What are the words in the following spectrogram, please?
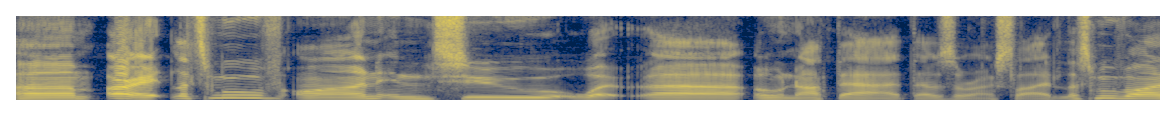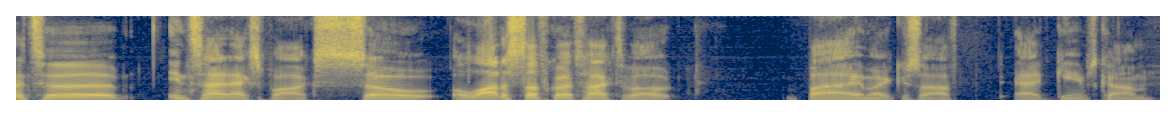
Um, all right, let's move on into what uh oh, not that. That was the wrong slide. Let's move on into Inside Xbox. So, a lot of stuff got talked about by Microsoft at Gamescom.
